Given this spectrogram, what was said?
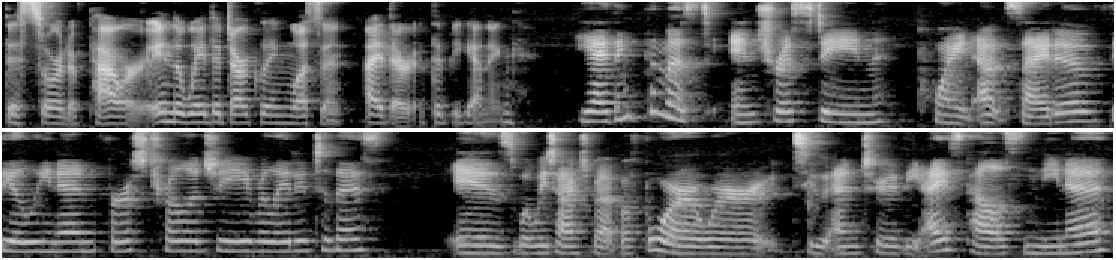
this sort of power in the way the Darkling wasn't either at the beginning. Yeah, I think the most interesting point outside of the Alina and First trilogy related to this is what we talked about before, where to enter the Ice Palace, Nina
